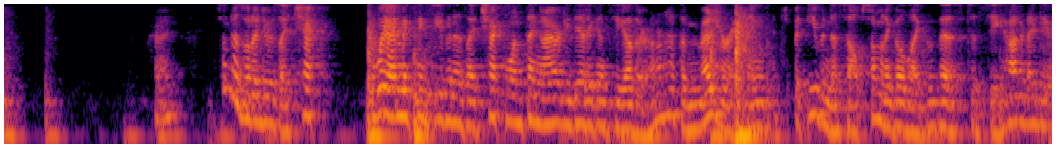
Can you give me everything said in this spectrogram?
Okay. Sometimes what I do is I check, the way I make things even is I check one thing I already did against the other. I don't have to measure anything, but evenness helps. So I'm gonna go like this to see, how did I do?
